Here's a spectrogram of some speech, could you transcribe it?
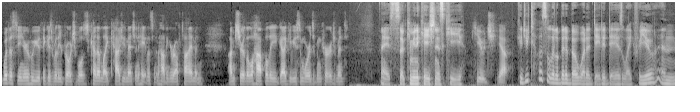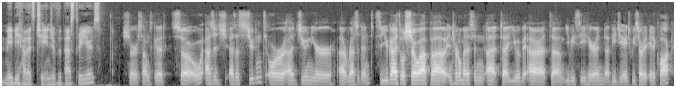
with a senior who you think is really approachable, just kind of like casually mention, "Hey, listen, I'm having a rough time," and I'm sure they'll happily uh, give you some words of encouragement. Nice. So communication is key. Huge, yeah. Could you tell us a little bit about what a day to day is like for you, and maybe how that's changed over the past three years? Sure, sounds good. So, as a as a student or a junior uh, resident, so you guys will show up uh, internal medicine at uh, U of, uh, at um, UBC here and uh, VGH. We start at eight o'clock.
